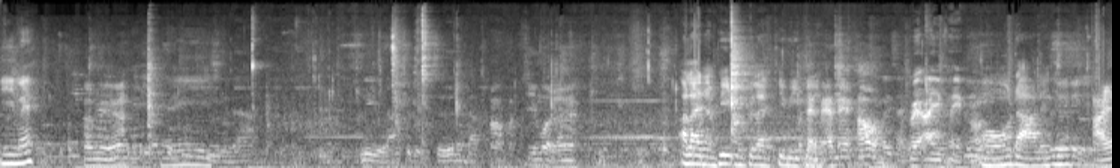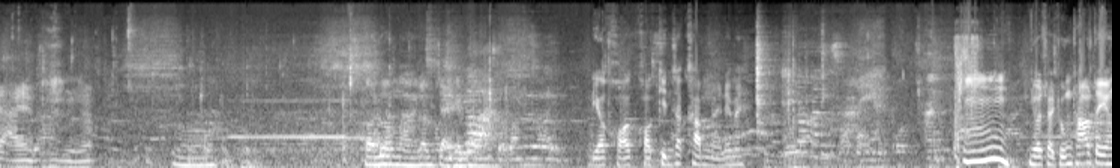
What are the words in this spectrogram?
มีไหมมันมีอะเฮ้ยอ้าวจีหมดแล้วไงอะไรนั่นพี่มันคืออะไรทีวีเป็นอะไรไปไอใส่เขาอ๋อด่าเลยคือไอไออย่างเงี้ยอ๋อก็ร่วมงานร่วมใจกันด้วยเดี๋ยวขอขอกินสักคำหน่อยได้ไหมอืมโยนใส่ถุงเท้าตัวเอง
